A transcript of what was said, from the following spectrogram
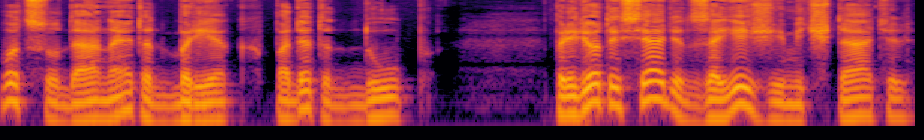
вот сюда, на этот брег, под этот дуб, придет и сядет заезжий мечтатель,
